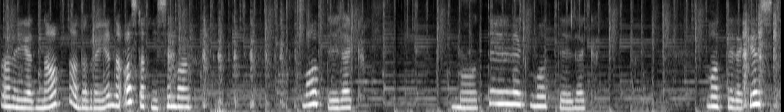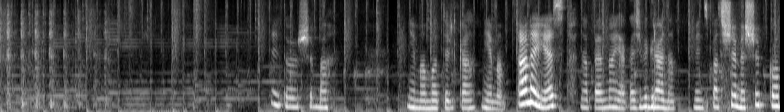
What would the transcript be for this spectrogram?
Ale jedno. No dobra, jedno. Ostatni symbol. Motylek. Motylek, motylek. Motylek jest. I to już chyba nie ma motylka, nie ma. Ale jest na pewno jakaś wygrana. Więc patrzymy szybko.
